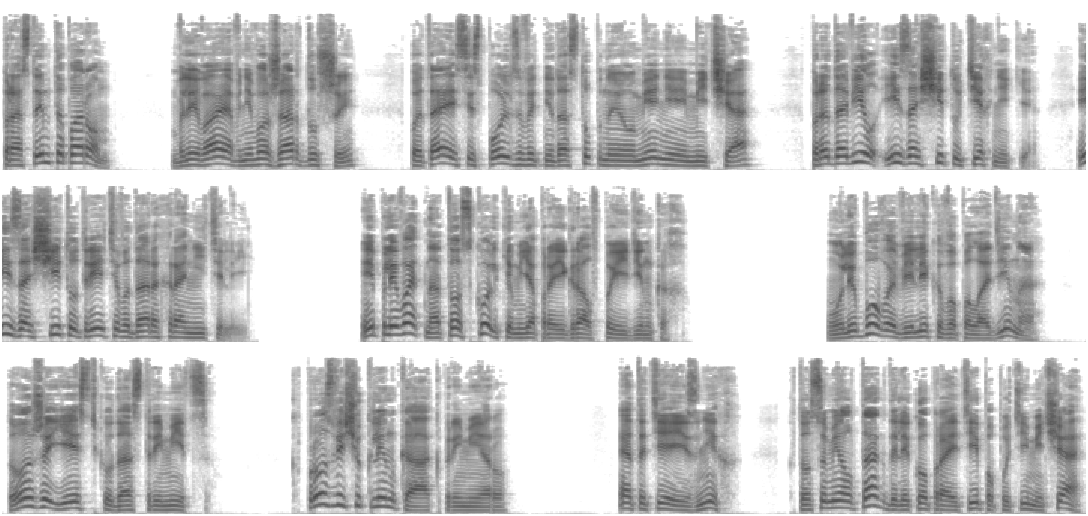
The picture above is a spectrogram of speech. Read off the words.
Простым топором, вливая в него жар души, пытаясь использовать недоступные умения меча, продавил и защиту техники, и защиту третьего дара хранителей. И плевать на то, скольким я проиграл в поединках. У любого великого паладина тоже есть куда стремиться. К прозвищу Клинка, к примеру. Это те из них, кто сумел так далеко пройти по пути меча,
